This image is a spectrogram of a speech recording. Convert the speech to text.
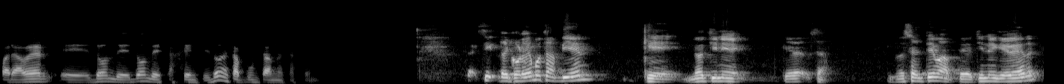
Para ver eh, dónde, dónde esta gente, dónde está apuntando esta gente. Sí, recordemos también que no tiene, que, o sea, no es el tema, pero tiene que ver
